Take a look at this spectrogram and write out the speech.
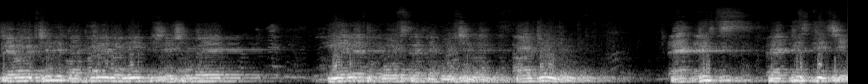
সেটা হচ্ছে যে তৎকালীন আমি সেই সময়ে ডিএলএড কোর্স একটা করছিলাম। তার জন্য প্র্যাকটিস প্র্যাকটিস টিচিং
